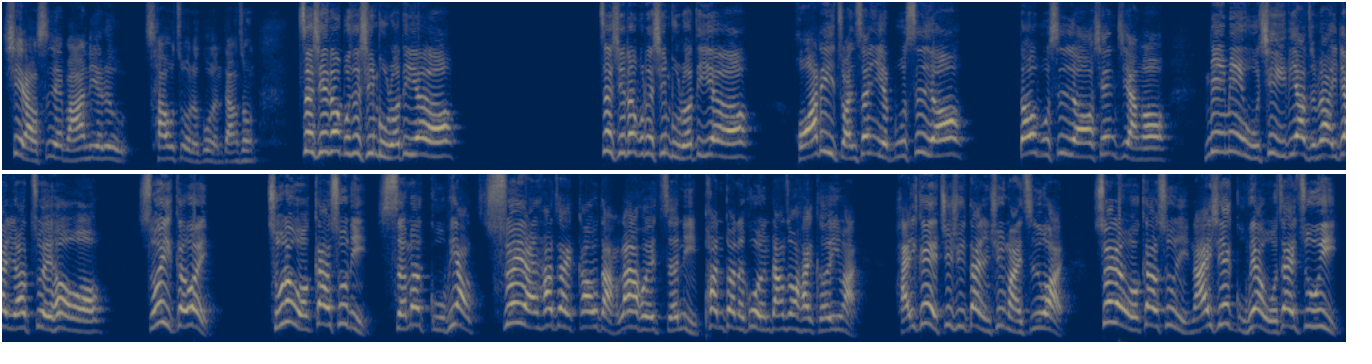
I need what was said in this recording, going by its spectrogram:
谢老师也把它列入操作的过程当中。这些都不是新普罗第二哦，这些都不是新普罗第二哦，华丽转身也不是哦，都不是哦，先讲哦。秘密武器一定要怎么样？一定要留到最后哦。所以各位，除了我告诉你什么股票，虽然它在高档拉回整理判断的过程当中还可以买，还可以继续带你去买之外，虽然我告诉你哪一些股票我在注意，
